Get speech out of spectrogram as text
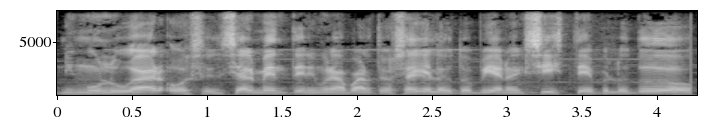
ningún lugar o esencialmente ninguna parte. O sea que la utopía no existe, pelotudo.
